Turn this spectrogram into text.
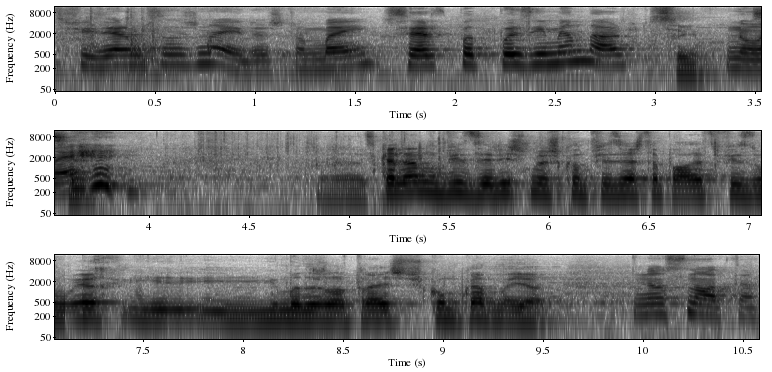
Se fizermos as neiras também, serve para depois emendar, Sim. não sim. Uh, se calhar não devia dizer isto, mas quando fiz esta paleta fiz um erro e, e uma das laterais ficou um bocado maior. Não se nota?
